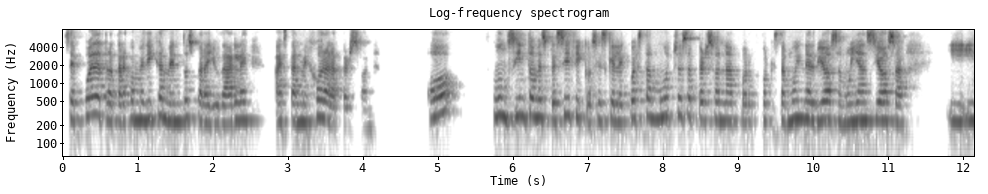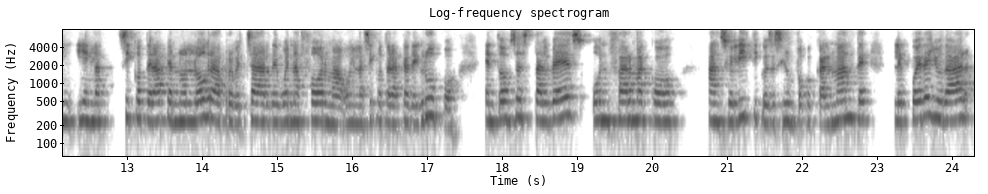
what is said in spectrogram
se puede tratar con medicamentos para ayudarle a estar mejor a la persona. O un síntoma específico, si es que le cuesta mucho a esa persona porque está muy nerviosa, muy ansiosa y, y, en la psicoterapia no logra aprovechar de buena forma o en la psicoterapia de grupo, entonces tal vez un fármaco ansiolítico, es decir, un poco calmante, le puede ayudar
